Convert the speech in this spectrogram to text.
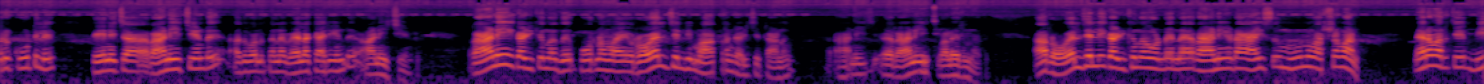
ഒരു കൂട്ടിൽ തേനീച്ച റാണീച്ചയുണ്ട് അതുപോലെ തന്നെ വേലക്കാരിയുണ്ട് ആണീച്ചയുണ്ട്. റാണി കഴിക്കുന്നത് പൂർണമായും റോയൽ ജെല്ലി മാത്രം കഴിച്ചിട്ടാണ് റാണി റാണി വളരുന്നത്. ആ റോയൽ ജെല്ലി കഴിക്കുന്നത് കൊണ്ട് തന്നെ റാണിയുടെ ആയുസ് മൂന്ന് വർഷമാണ്. നേരെ മറിച്ച് ബി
